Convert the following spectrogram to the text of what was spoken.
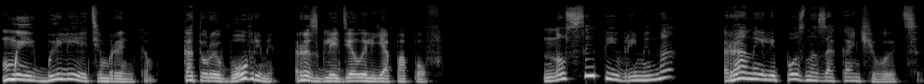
Мы и были этим рынком, который вовремя разглядел Илья Попов. Но сытые времена рано или поздно заканчиваются.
